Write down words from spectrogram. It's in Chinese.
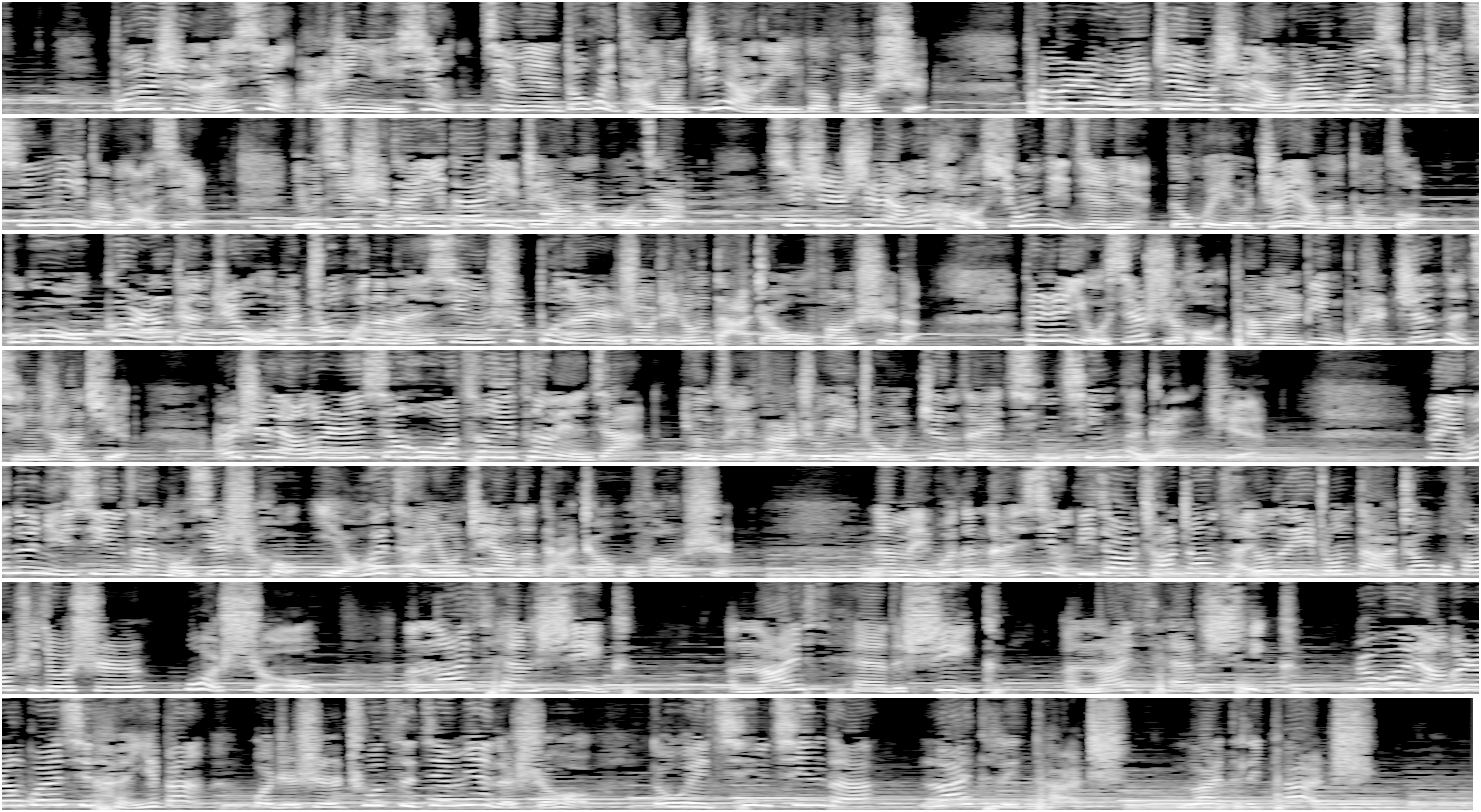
不论是男性还是女性，见面都会采用这样的一个方式。他们认为这样是两个人关系比较亲密的表现，尤其是在意大利这样的国家，即使是两个好兄弟见面，都会有这样的动作。不过，我个人感觉我们中国的男性是不能忍受这种打招呼方式的。但是有些时候，他们并不是真的亲上去，而是两个人相互蹭一蹭脸颊，用嘴发出一种正在亲亲的感觉。美国的女性在某些时候也会采用这样的打招呼方式。那美国的男性比较常常采用的一种打招呼方式就是握手，a nice handshake，a nice handshake，a nice handshake。如果两个人关系很一般，或者是初次见面的时候，都会轻轻的 lightly touch，lightly touch，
